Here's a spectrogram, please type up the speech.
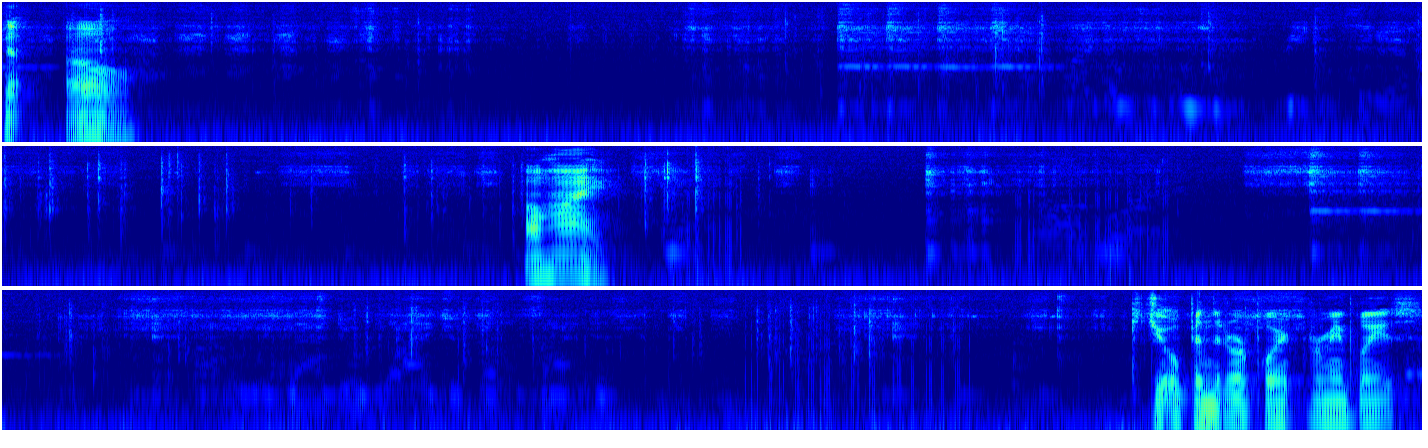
No. Oh. Oh, hi. Could you open the door for me, please?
